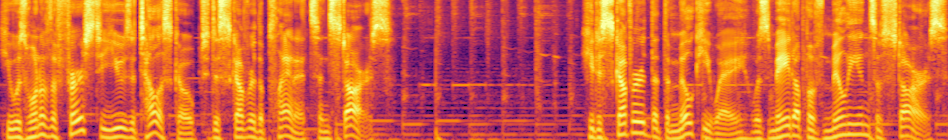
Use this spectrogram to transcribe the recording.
He was one of the first to use a telescope to discover the planets and stars. He discovered that the Milky Way was made up of millions of stars,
